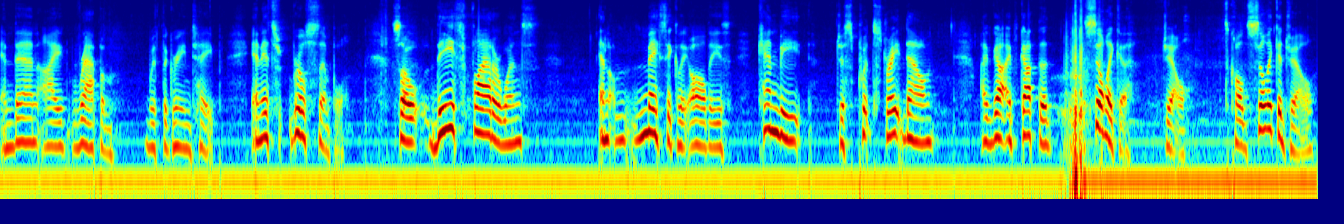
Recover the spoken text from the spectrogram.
and then I wrap them with the green tape. And it's real simple. So these flatter ones, and basically all these, can be just put straight down. I've got, I've got the silica gel. It's called silica gel,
